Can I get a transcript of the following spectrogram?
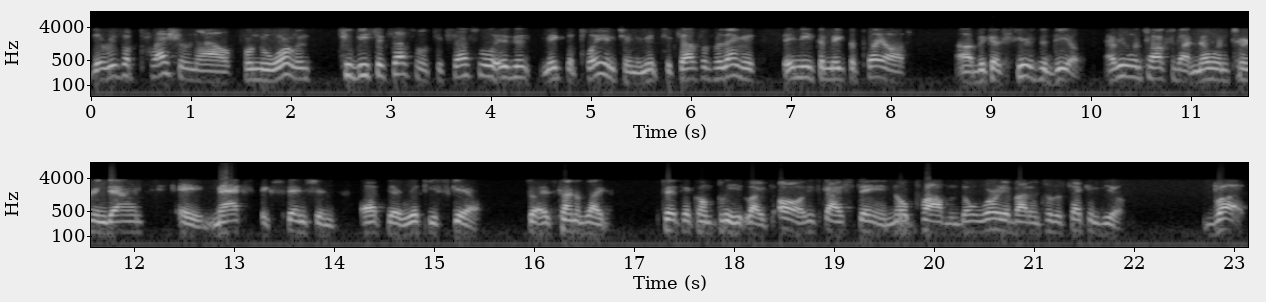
there is a pressure now for New Orleans to be successful. Successful isn't make the play-in tournament. Successful for them is they need to make the playoffs. Uh, because here's the deal: everyone talks about no one turning down a max extension off their rookie scale. So it's kind of like fait accompli, like, oh, this guy's staying, no problem. Don't worry about it until the second deal. But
